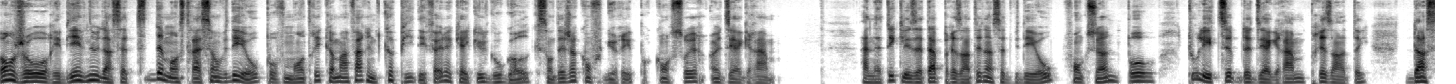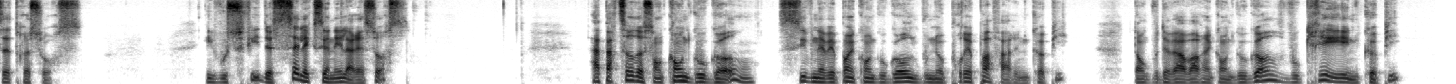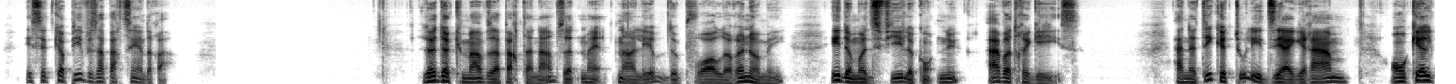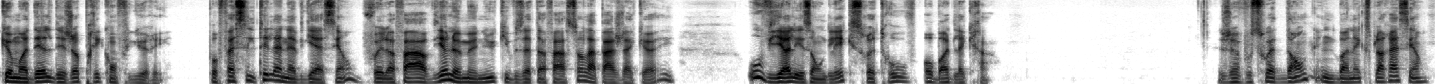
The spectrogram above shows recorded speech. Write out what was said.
Bonjour et bienvenue dans cette petite démonstration vidéo pour vous montrer comment faire une copie des feuilles de calcul Google qui sont déjà configurées pour construire un diagramme. À noter que les étapes présentées dans cette vidéo fonctionnent pour tous les types de diagrammes présentés dans cette ressource. Il vous suffit de sélectionner la ressource. À partir de son compte Google, si vous n'avez pas un compte Google, vous ne pourrez pas faire une copie. Donc, vous devez avoir un compte Google, vous créez une copie et cette copie vous appartiendra. Le document vous appartenant, vous êtes maintenant libre de pouvoir le renommer et de modifier le contenu à votre guise. À noter que tous les diagrammes ont quelques modèles déjà préconfigurés. Pour faciliter la navigation, vous pouvez le faire via le menu qui vous est offert sur la page d'accueil ou via les onglets qui se retrouvent au bas de l'écran. Je vous souhaite donc une bonne exploration.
